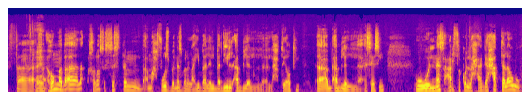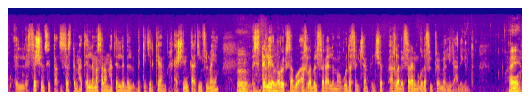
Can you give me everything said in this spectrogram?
ف... أيوة. فهم بقى لا خلاص ال system بقى محفوظ بالنسبة للعيبة للبديل قبل ال- الاحتياطي آه، قبل الأساسي. والناس عارفة كل حاجة حتى لو ال efficiency بتاعت ال system هتقل مثلا هتقل بال- بالكتير كام؟ 20 30% مم. still يقدروا يكسبوا أغلب الفرق اللي موجودة في الشامبيونشيب أغلب الفرق اللي موجودة في البريمير ليج عادي جدا. أيوه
